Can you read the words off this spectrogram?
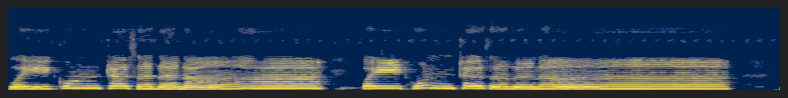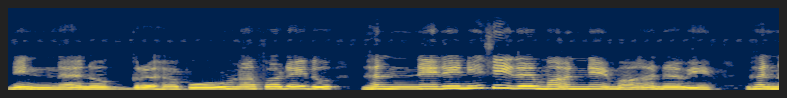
ವೈಕುಂಠ ಸದನ ವೈಕುಂಠ ಸದನ ನಿನ್ನನುಗ್ರಹ ಪೂರ್ಣ ಪಡೆದು ಧನ್ಯರೆನಿಸಿದ ಮಾನ್ಯ ಮಾನವಿ. ಘನ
